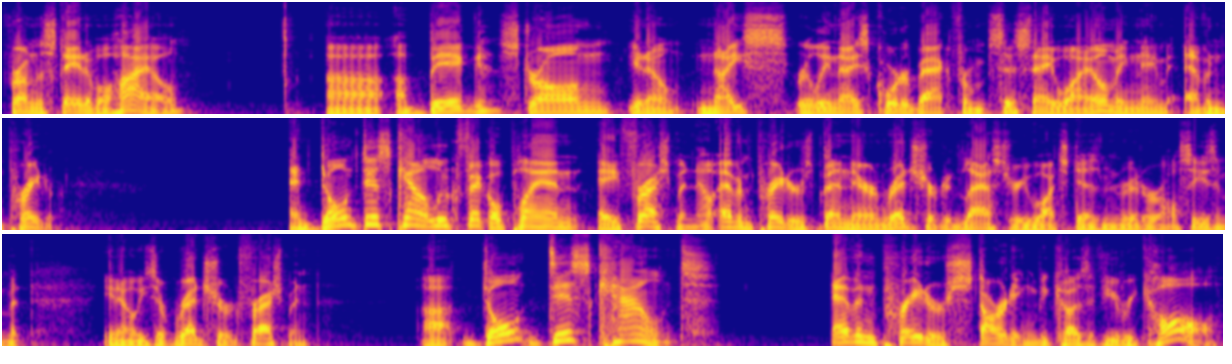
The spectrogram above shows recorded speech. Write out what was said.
from the state of Ohio, uh, a big, strong, you know, nice, really nice quarterback from Cincinnati, Wyoming, named Evan Prater. And don't discount Luke Fickell playing a freshman. Now, Evan Prater's been there and redshirted last year. He watched Desmond Ridder all season, but, you know, he's a redshirt freshman. Uh, don't discount Evan Prater starting because if you recall,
